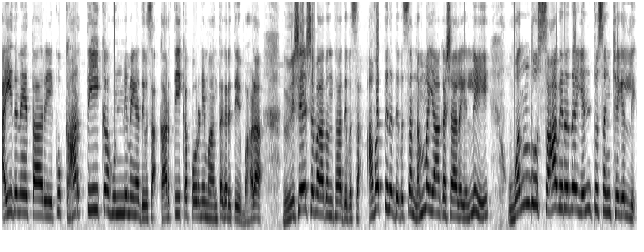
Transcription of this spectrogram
ಐದನೇ ತಾರೀಕು ಕಾರ್ತೀಕ ಹುಣ್ಣಿಮೆಯ ದಿವಸ, ಕಾರ್ತೀಕ ಪೌರ್ಣಿಮಾ ಅಂತ ಕರಿತೀವಿ. ಬಹಳ ವಿಶೇಷವಾದಂತಹ ದಿವಸ. ಅವತ್ತಿನ ದಿವಸ ನಮ್ಮ ಯಾಗಶಾಲೆಯಲ್ಲಿ ಒಂದು ಸಾವಿರದ ಎಂಟು ಸಂಖ್ಯೆಯಲ್ಲಿ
